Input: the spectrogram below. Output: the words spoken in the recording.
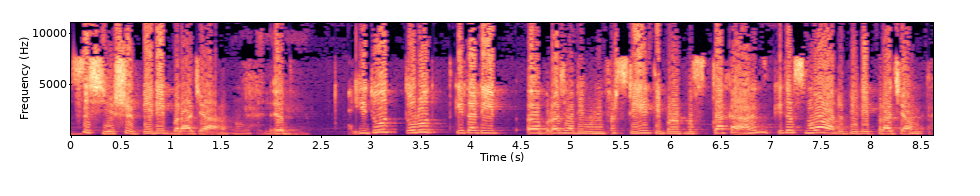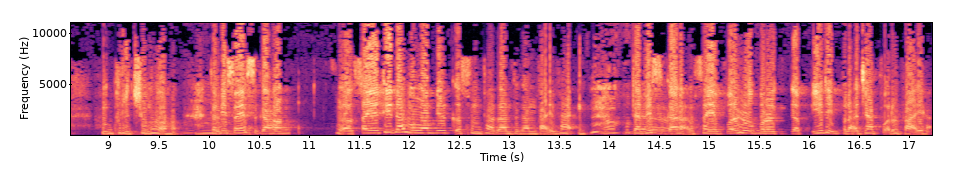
自习室 bilik belajar Okey. Eh, itu dulu kita di uh, belajar di universiti di perpustakaan kita semua ada bilik belajar berjumlah tapi saya sekarang uh, 哦，少爷，对待我们比格生怕让这个白白，特别是搞让少爷不露不露个，有的不拉家不露白了。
